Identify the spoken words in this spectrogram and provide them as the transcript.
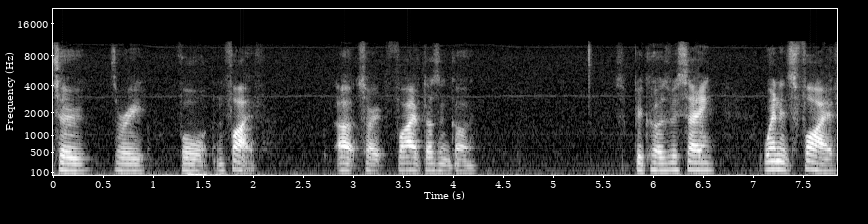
2, 3, 4 and 5. Uh, sorry, 5 doesn't go. Because we're saying when it's 5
